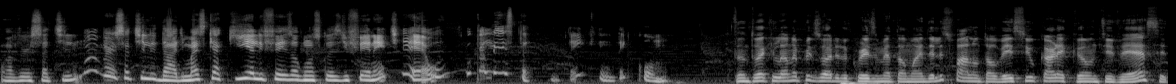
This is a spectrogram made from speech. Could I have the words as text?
uma versatilidade, não uma versatilidade, mas que aqui ele fez algumas coisas diferentes, é o vocalista. Não tem, não tem como. Tanto é que lá no episódio do Crazy Metal Mind eles falam, talvez se o Carecão tivesse.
